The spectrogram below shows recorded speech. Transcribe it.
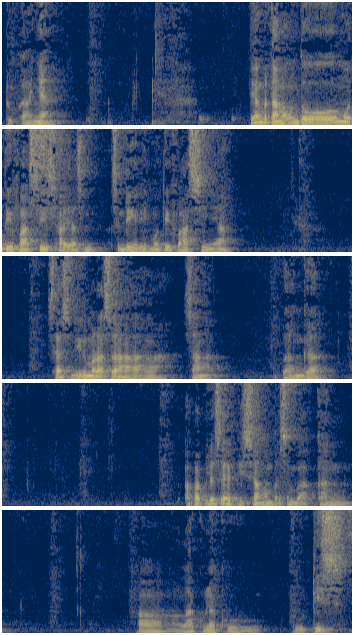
dukanya. Yang pertama untuk motivasi saya sendiri, motivasinya saya sendiri merasa sangat bangga apabila saya bisa mempersembahkan lagu-lagu uh, Buddhis.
